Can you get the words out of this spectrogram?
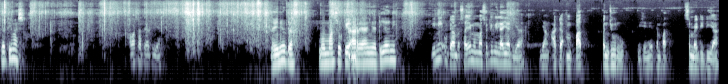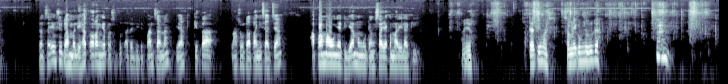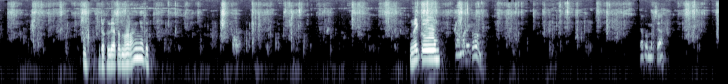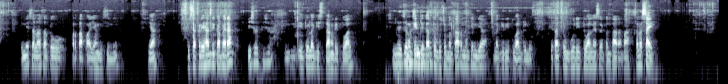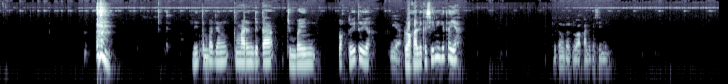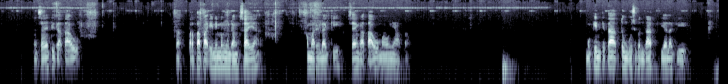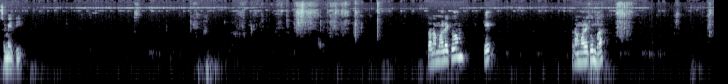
Hati mas. Awas hati-hati ya. Nah ini udah memasuki areanya dia nih. Ini udah saya memasuki wilayahnya dia yang ada empat penjuru di sini tempat semedi dia. Dan saya sudah melihat orangnya tersebut ada di depan sana ya. Kita langsung datangi saja. Apa maunya dia mengundang saya kemari lagi? Ayo. Hati-hati mas. Assalamualaikum dulu dah. Udah kelihatan orangnya tuh. Assalamualaikum. Assalamualaikum. Ya pemirsa. Ini salah satu pertapa yang di sini. Ya. Bisa kelihatan di kamera? Bisa bisa. Itu lagi sedang ritual. Sini aja mungkin kita aja. tunggu sebentar, mungkin dia lagi ritual dulu. Kita tunggu ritualnya sebentar apa? Selesai. Ini tempat yang kemarin kita jumpain waktu itu ya. Iya, Dua kali ke sini kita ya. kita udah dua kali ke sini. Dan saya tidak tahu pertapa ini mengundang saya kemarin lagi. Saya nggak tahu maunya apa. Mungkin kita tunggu sebentar, dia lagi semedi. Assalamualaikum, Ki. Assalamualaikum, Mbak.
